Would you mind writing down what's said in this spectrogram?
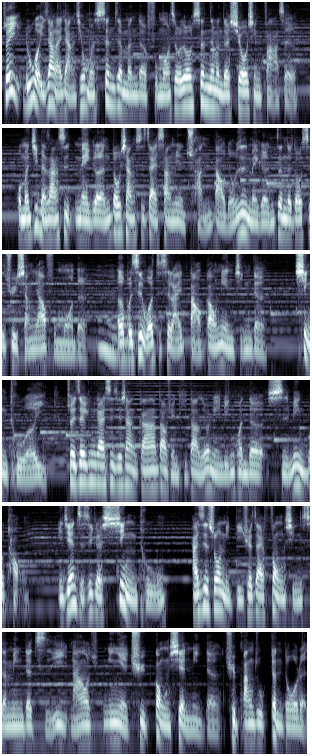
所以，如果以上来讲，其实我们圣人们的伏魔，或者说圣人们的修行法则，我们基本上是每个人都像是在上面传道的，或是每个人真的都是去降妖伏魔的，嗯，而不是我只是来祷告念经的信徒而已。所以，这应该是就像刚刚道玄提到的，就你灵魂的使命不同，你今天只是一个信徒，还是说你的确在奉行神明的旨意，然后你也去贡献你的，去帮助更多人。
